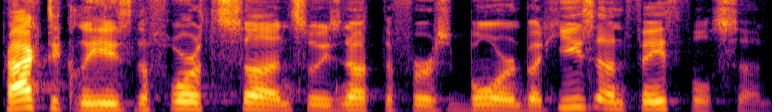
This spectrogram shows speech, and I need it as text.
Practically, he's the fourth son, so he's not the firstborn, but he's unfaithful son.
